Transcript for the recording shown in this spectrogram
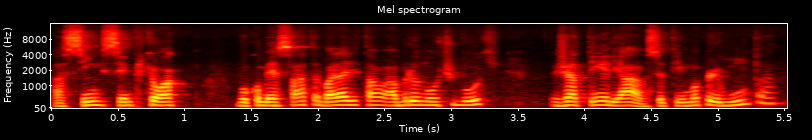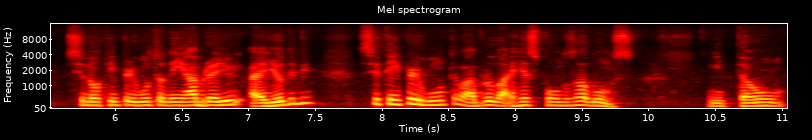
Assim, sempre que eu vou começar a trabalhar e tal, abro o notebook, já tem ali, ah, você tem uma pergunta, se não tem pergunta, eu nem abro a Udemy, Se tem pergunta, eu abro lá e respondo os alunos. Então,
